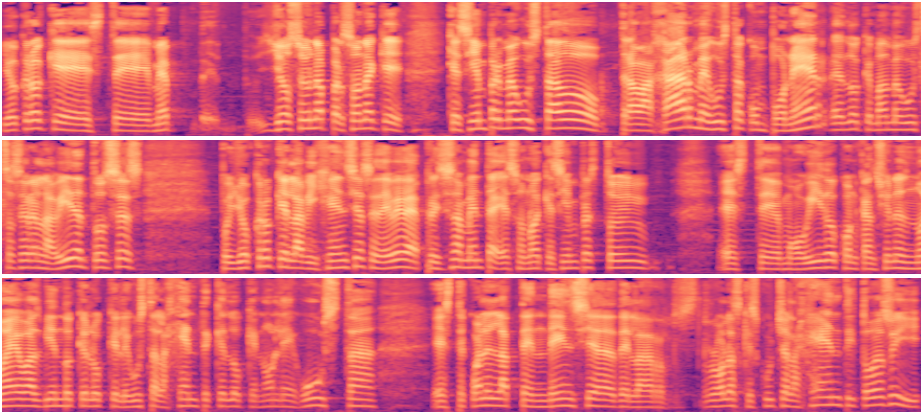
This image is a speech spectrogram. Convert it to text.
Yo creo que este me, yo soy una persona que, que siempre me ha gustado trabajar, me gusta componer, es lo que más me gusta hacer en la vida, entonces pues yo creo que la vigencia se debe precisamente a eso, ¿no? Que siempre estoy este movido con canciones nuevas, viendo qué es lo que le gusta a la gente, qué es lo que no le gusta, este cuál es la tendencia de las rolas que escucha la gente y todo eso y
